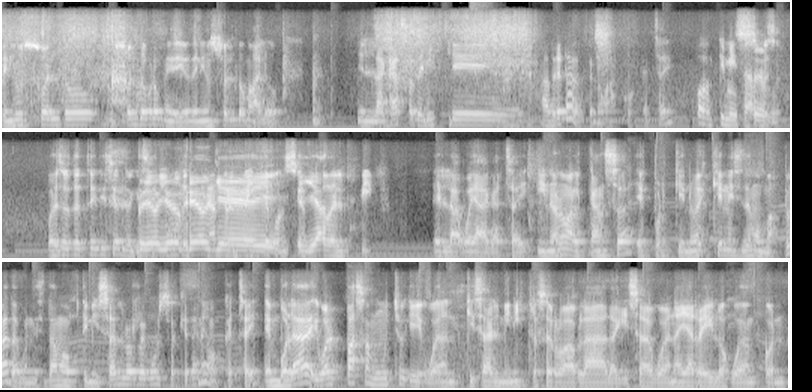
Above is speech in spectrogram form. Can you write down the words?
un sueldo, un sueldo promedio, tenías un sueldo malo, en la casa tenés que apretarte nomás, pues, ¿cachai? Optimizar. Por eso, te estoy diciendo que pero yo creo que el 20% ya... del PIB en la weá, ¿cachai? Y no nos alcanza es porque no es que necesitemos más plata, pues necesitamos optimizar los recursos que tenemos, ¿cachai? En volada igual pasa mucho que, weón, quizás el ministro se roba plata, quizás, weón, hay arreglos, weón, con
